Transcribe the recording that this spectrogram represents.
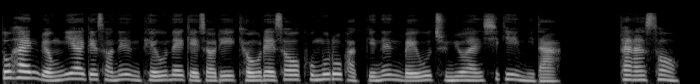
또한 명리학에서는 대운의 계절이 겨울에서 봄으로 바뀌는 매우 중요한 시기입니다. 따라서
